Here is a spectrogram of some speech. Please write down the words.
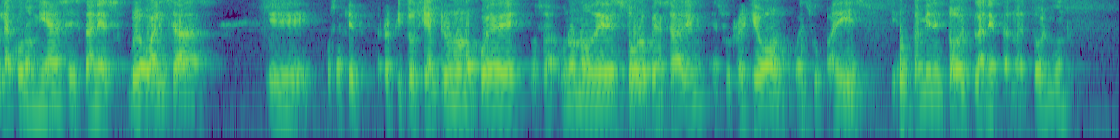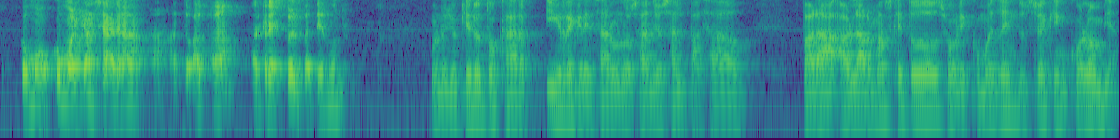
la economía se están es globalizadas, eh, o sea que, repito, siempre uno no puede, o sea, uno no debe solo pensar en, en, su región o en su país, sino también en todo el planeta, no en todo el mundo. Cómo, cómo alcanzar a, a, al resto del, del mundo. Bueno, yo quiero tocar y regresar unos años al pasado para hablar más que todo sobre cómo es la industria aquí en Colombia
